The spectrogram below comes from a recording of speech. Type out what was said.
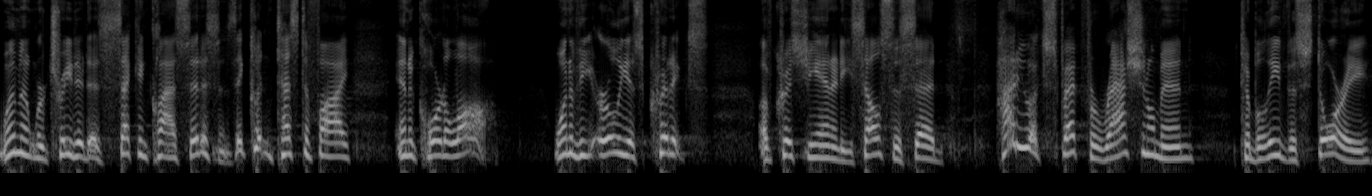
Women were treated as second class citizens, they couldn't testify in a court of law. One of the earliest critics of Christianity, Celsus, said, How do you expect for rational men to believe the story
